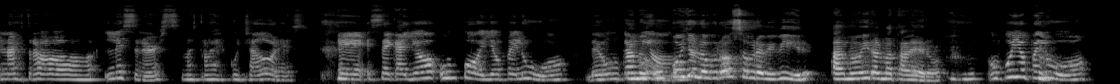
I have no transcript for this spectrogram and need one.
nuestros listeners, nuestros escuchadores, eh, se cayó un pollo peludo de un Un, camión. un pollo logró sobrevivir a no ir al matadero. Un pollo peludo.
